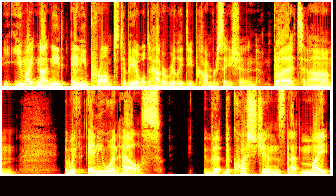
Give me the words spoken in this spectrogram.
you might not need any prompts to be able to have a really deep conversation. But um, with anyone else, the the questions that might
